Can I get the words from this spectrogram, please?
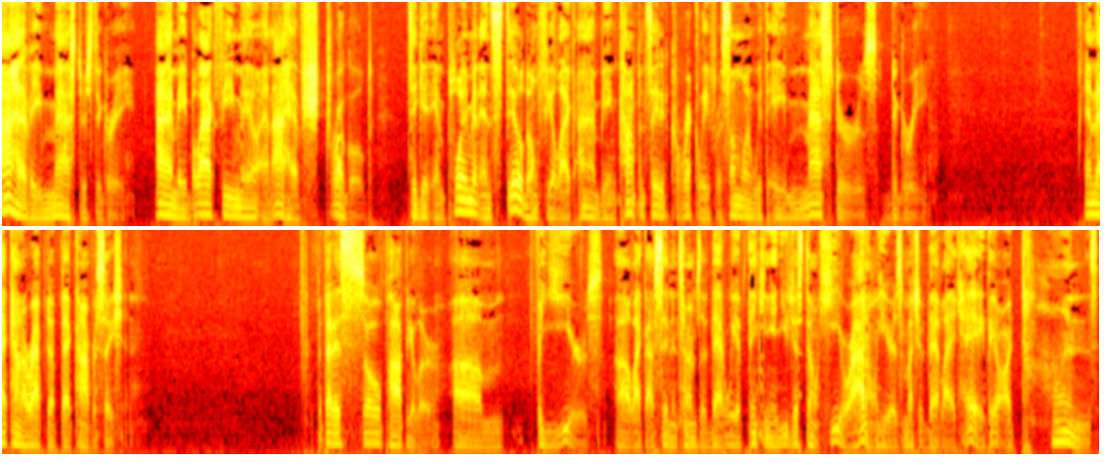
I have a master's degree. I am a black female and I have struggled to get employment and still don't feel like I am being compensated correctly for someone with a master's degree. And that kind of wrapped up that conversation. But that is so popular um, for years, uh, like I've said, in terms of that way of thinking. And you just don't hear, or I don't hear as much of that, like, hey, there are tons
